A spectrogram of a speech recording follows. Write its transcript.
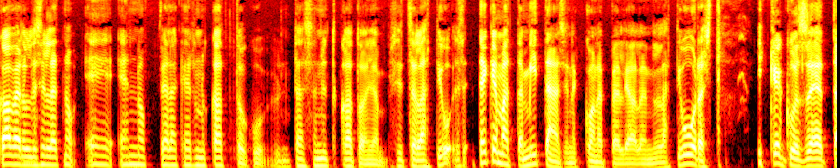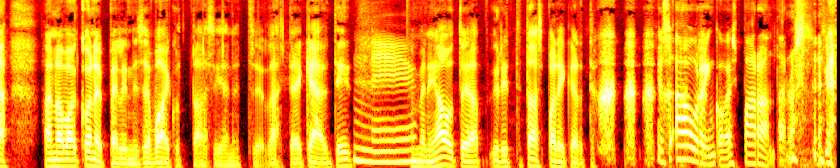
kaveri oli silleen, että no ei, en ole vielä kerännyt katsoa, kun tässä nyt katon. Ja sitten se lähti tekemättä mitään sinne konepelialle, niin lähti uudestaan. Ikään kuin se, että hän avaa konepeli, niin se vaikuttaa siihen, että se lähtee käyntiin. Niin. Hän meni auto ja yritti taas pari kertaa. Jos aurinko olisi parantanut.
